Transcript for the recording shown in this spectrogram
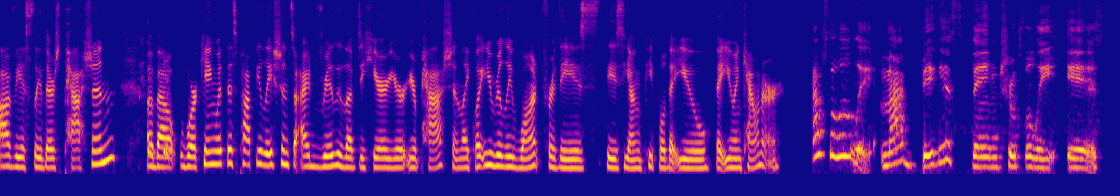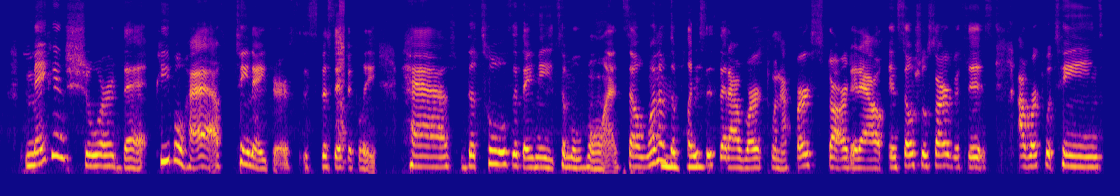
obviously there's passion about working with this population, so I'd really love to hear your your passion, like what you really want for these these young people that you that you encounter. Absolutely. My biggest thing, truthfully, is making sure that people have, teenagers specifically, have the tools that they need to move on. So, one of the Mhm. places that I worked when I first started out in social services, I worked with teens,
